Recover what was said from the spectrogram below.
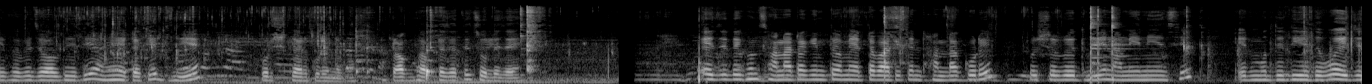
এইভাবে জল দিয়ে দিয়ে আমি এটাকে ধুয়ে পরিষ্কার করে নেব। টক ভাবটা যাতে চলে যায়। এই যে দেখুন, ছানাটা কিন্তু আমি একটা বাটিতে ঠান্ডা করে পরিষ্কার করে ধুয়ে নামিয়ে নিয়েছি। এর মধ্যে দিয়ে দেবো এই যে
